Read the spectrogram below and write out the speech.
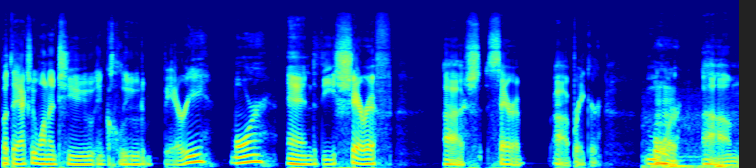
but they actually wanted to include Barry more and the sheriff, uh, Sarah uh, Breaker more. Um,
